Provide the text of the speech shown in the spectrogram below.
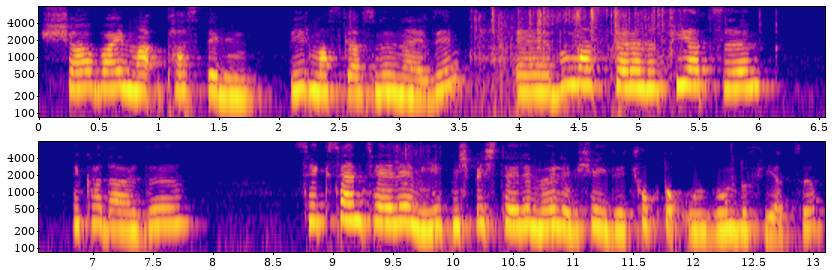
Shavay ma- pastelin bir maskarasını önerdi. E, bu maskaranın fiyatı ne kadardı? 80 TL mi 75 TL mi öyle bir şeydi. Çok da uygundu fiyatı.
